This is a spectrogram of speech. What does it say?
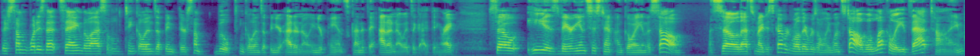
there's some what is that saying? The last little tinkle ends up in there's some little tinkle ends up in your i don't know in your pants kind of thing. I don't know. It's a guy thing right? So he is very insistent on going in the stall. So that's when i discovered well there was only one stall. Well luckily that time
